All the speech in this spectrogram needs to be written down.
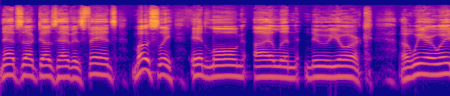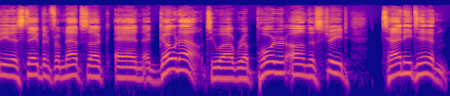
Napzok does have his fans mostly in Long Island, New York. Uh, we are awaiting a statement from Napzok and go now to our reporter on the street, Tiny Tim.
